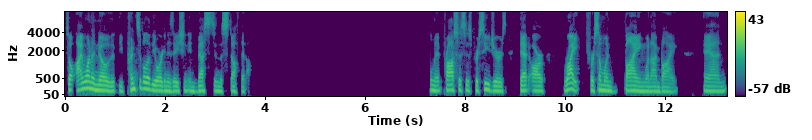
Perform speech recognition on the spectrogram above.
So I want to know that the principal of the organization invests in the stuff that implement processes, procedures that are right for someone buying when I'm buying. And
